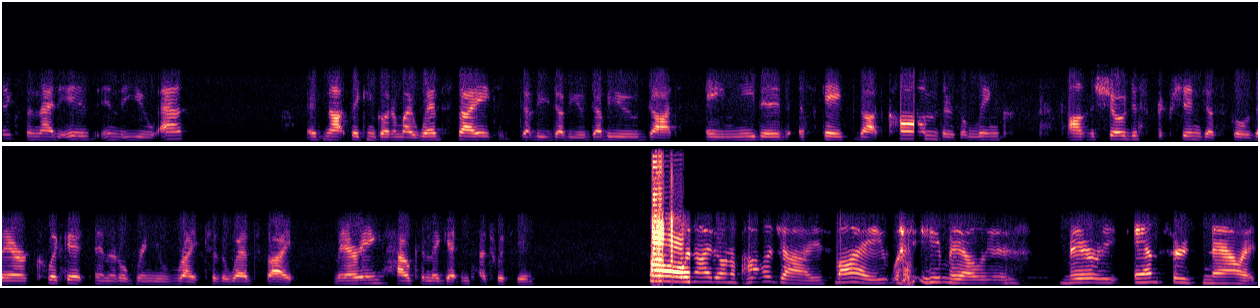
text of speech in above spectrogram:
six, and that is in the U.S. If not, they can go to my website, www.akneadedescape.com. There's a link on the show description. Just go there, click it, and it'll bring you right to the website. Mary, how can they get in touch with you? Oh, and I don't apologize. My email is maryanswersnow at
